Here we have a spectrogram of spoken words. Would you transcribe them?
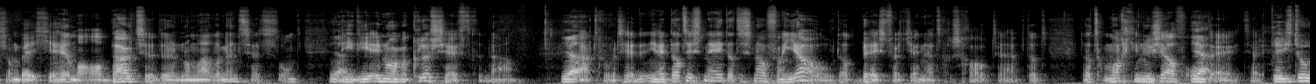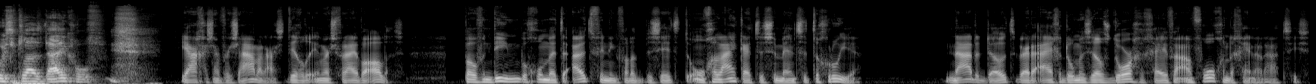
zo'n beetje helemaal al buiten de normale mensheid stond, Ja. die die enorme klus heeft gedaan. Ja, Uitgevoerd. Ja, dat is, nee, dat is nou van jou, dat beest wat jij net geschoten hebt. Dat, dat mag je nu zelf Ja. opeten. prehistorische Klaas Dijkhoff. Jagers en verzamelaars deelden immers vrijwel alles. Bovendien begon met de uitvinding van het bezit de ongelijkheid tussen mensen te groeien. Na de dood werden eigendommen zelfs doorgegeven aan volgende generaties.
